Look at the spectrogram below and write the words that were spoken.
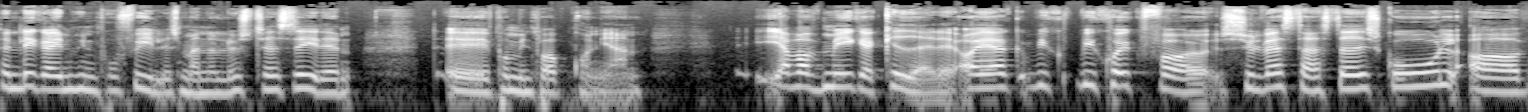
Den ligger inde i min profil, hvis man har lyst til at se den øh, på min popcornhjerne. Jeg var mega ked af det, og jeg, vi, vi kunne ikke få Sylvester afsted i skole, og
